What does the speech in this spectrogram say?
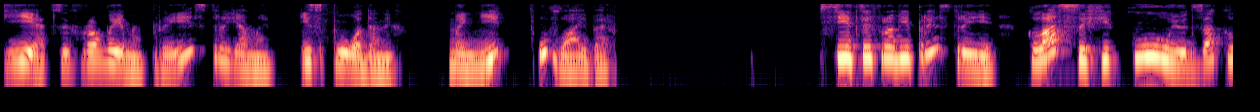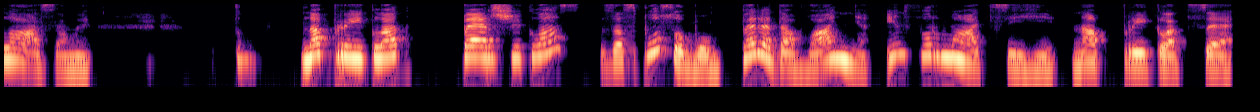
є цифровими пристроями із поданих мені у Viber. Всі цифрові пристрої класифікують за класами. Наприклад, перший клас за способом передавання інформації. Наприклад, це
